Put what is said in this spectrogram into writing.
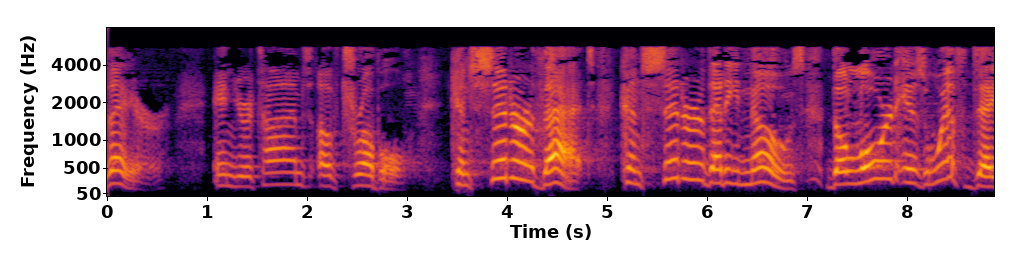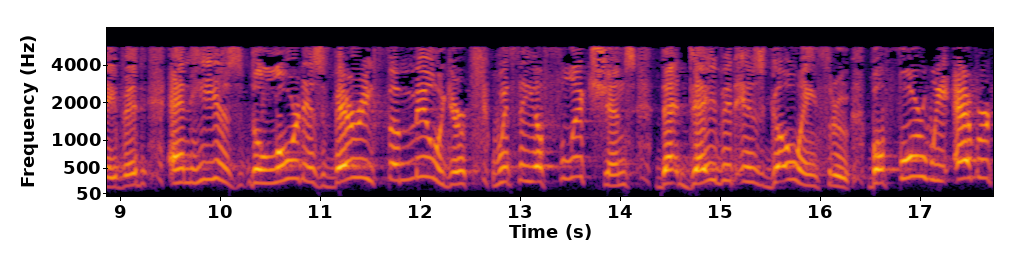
there in your times of trouble. Consider that. Consider that he knows the Lord is with David and he is, the Lord is very familiar with the afflictions that David is going through. Before we ever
